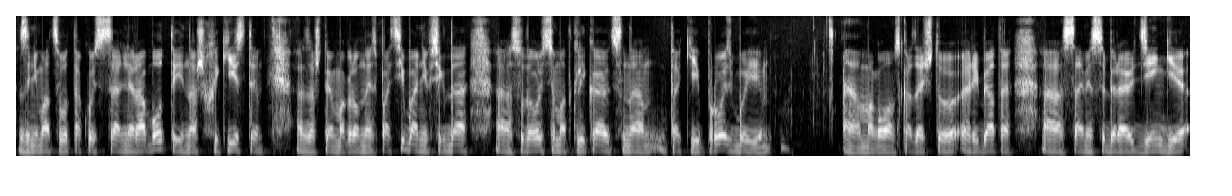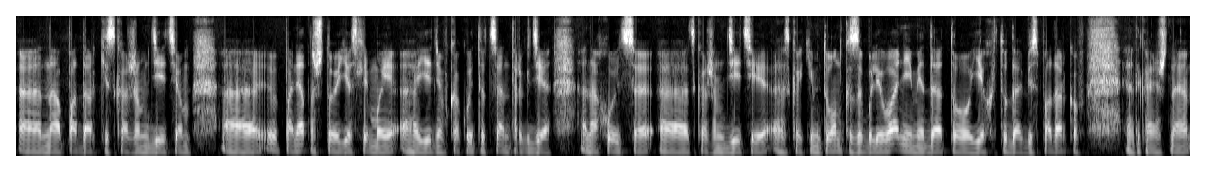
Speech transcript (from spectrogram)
заниматься вот такой социальной работой. И наши хоккеисты, за что им огромное спасибо, они всегда э, с удовольствием откликаются на такие просьбы и Э, могу вам сказать, что ребята э, сами собирают деньги э, на подарки, скажем, детям. Понятно, что если мы едем в какой-то центр, где находятся, скажем, дети с какими-то онкозаболеваниями, да, то ехать туда без подарков, это, конечно,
